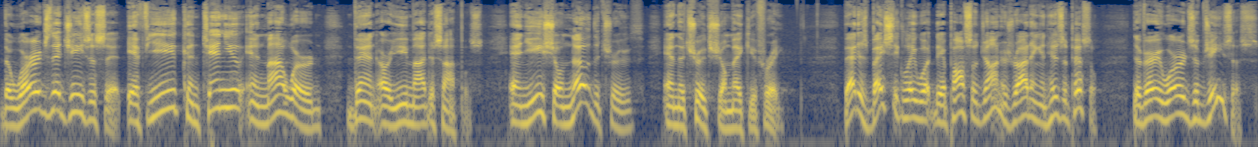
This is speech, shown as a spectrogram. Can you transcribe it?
the words that Jesus said, if ye continue in my word, then are ye my disciples. And ye shall know the truth, and the truth shall make you free. That is basically what the Apostle John is writing in his epistle the very words of Jesus.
